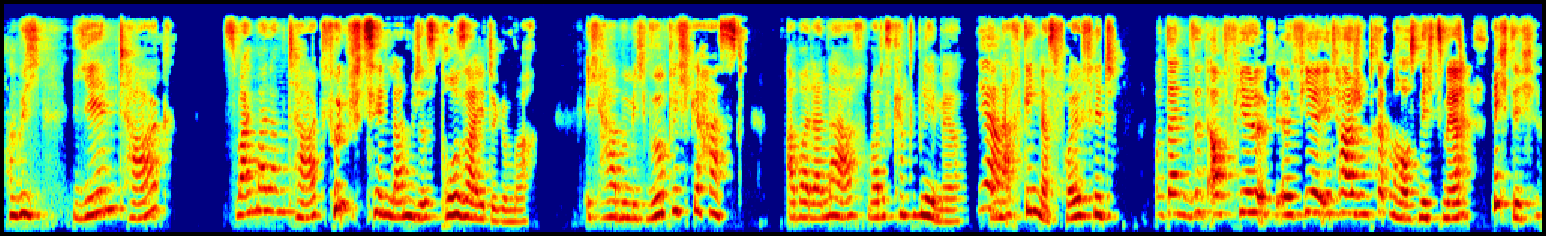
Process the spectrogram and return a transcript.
habe ich jeden Tag, zweimal am Tag, 15 Lunges pro Seite gemacht. Ich habe mich wirklich gehasst. Aber danach war das kein Problem mehr. Ja. Danach ging das voll fit. Und dann sind auch vier, äh, vier Etagen Treppenhaus nichts mehr. Richtig.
